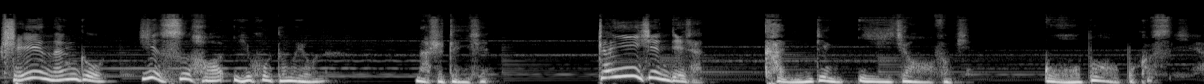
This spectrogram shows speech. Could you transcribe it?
谁能够一丝毫疑惑都没有呢？那是真心。真心的人，肯定依教奉行，果报不可思议啊。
